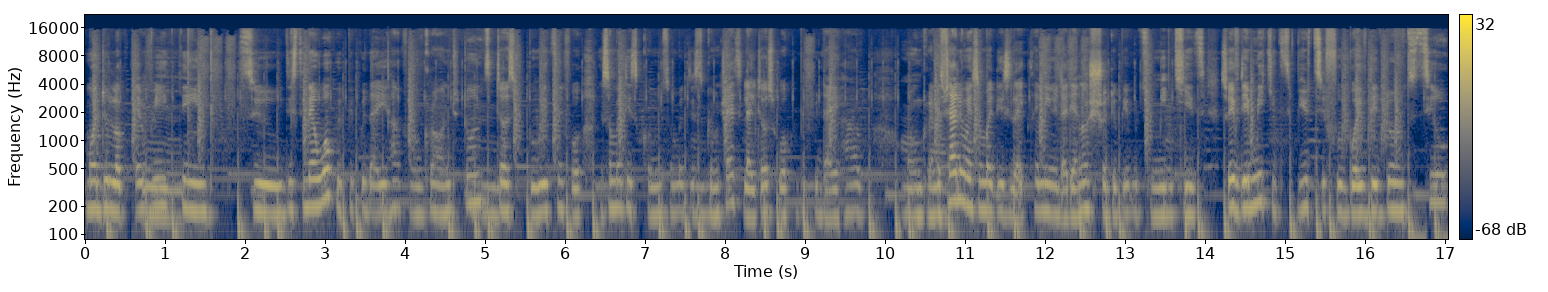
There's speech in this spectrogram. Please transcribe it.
model up everything to this thing and work with people that you have on ground. Don't Mm. just be waiting for somebody's coming, somebody's coming. Try to like just work with people that you have on ground, especially when somebody is like telling you that they're not sure they'll be able to make it. So if they make it beautiful, but if they don't, still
